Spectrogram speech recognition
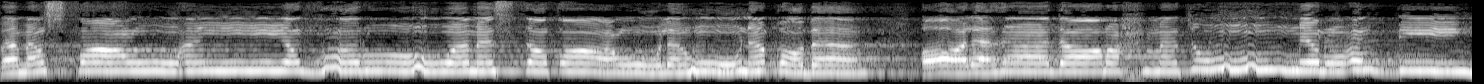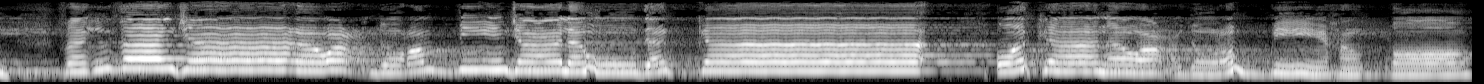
فما استطاعوا أن يظهروا وما استطاعوا له نقبا قال هذا رحمة من ربي فإذا جاء ربي جعله دكاء وكان وعد ربي حقا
